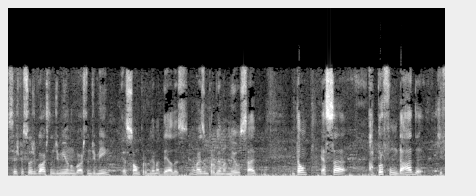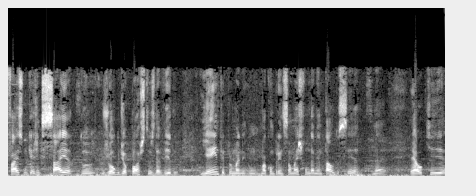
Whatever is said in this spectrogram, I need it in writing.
se as pessoas gostam de mim ou não gostam de mim, é só um problema delas, não é mais um problema meu, sabe? Então, essa aprofundada que faz com que a gente saia do jogo de opostos da vida e entre para uma, uma compreensão mais fundamental do ser, né? É o que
